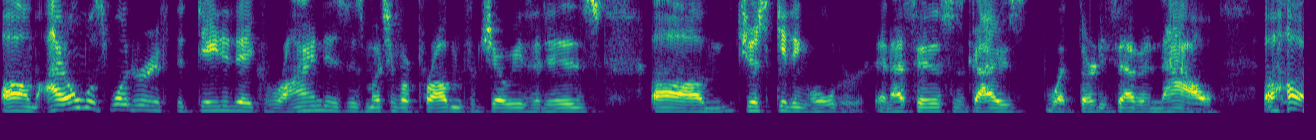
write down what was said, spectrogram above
Um, I almost wonder if the day-to-day grind is as much of a problem for Joey as it is um, just getting older. And I say this is a guy who's what 37 now. Uh,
